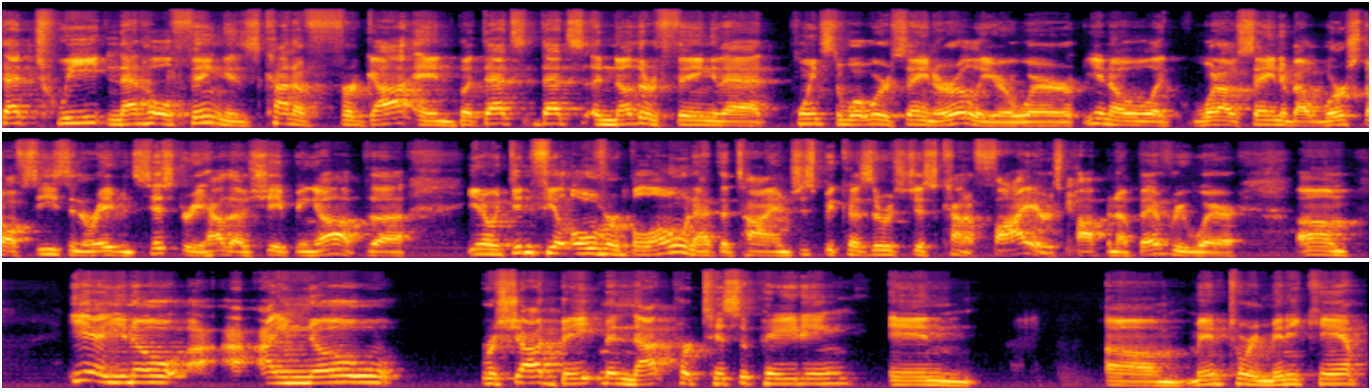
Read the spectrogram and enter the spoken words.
that tweet and that whole thing is kind of forgotten but that's that's another thing that points to what we were saying earlier where you know like what i was saying about worst off season in ravens history how that was shaping up the you know it didn't feel overblown at the time just because there was just kind of fires popping up everywhere. Um, yeah you know I, I know rashod bateman not participating in um, mandatory minicamp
